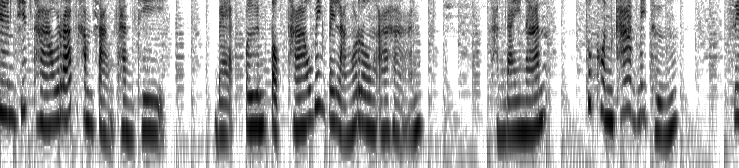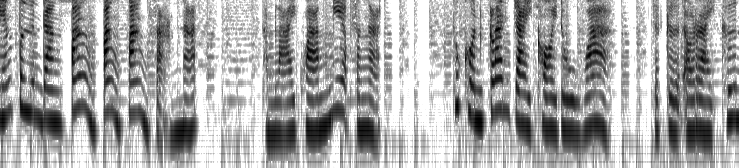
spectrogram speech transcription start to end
ยืนชิดเท้ารับคำสั่งทันที แบกปืนตบเท้าวิ่งไปหลังโรงอาหาร ทันใดนั้น ทุกคนคาดไม่ถึง เสียงปืนดังปั้งปั้งปั้งสามนัดทำลายความเงียบสงัด ทุกคนกลั้นใจคอยดูว่า จะเกิดอะไรขึ้น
